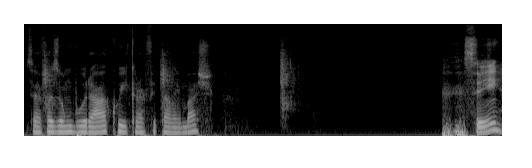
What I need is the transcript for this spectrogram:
Você vai fazer um buraco e craftar lá embaixo? Sim.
